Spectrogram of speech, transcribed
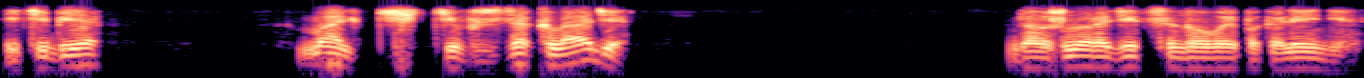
и тебе, мальчики в закладе. Должно родиться новое поколение,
